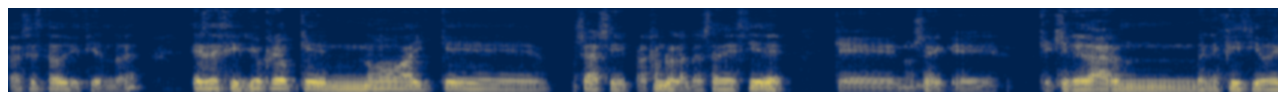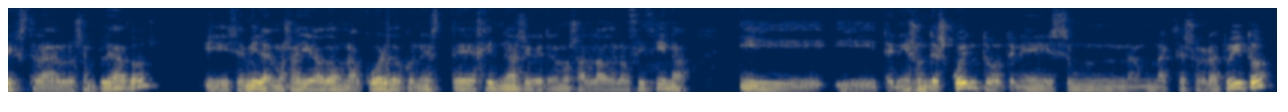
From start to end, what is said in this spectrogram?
has estado diciendo, ¿eh? Es decir, yo creo que no hay que. O sea, si, por ejemplo, la empresa decide que, no sé, que, que quiere dar un beneficio extra a los empleados y dice, mira, hemos llegado a un acuerdo con este gimnasio que tenemos al lado de la oficina y, y tenéis un descuento, tenéis un, acceso gratuito,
